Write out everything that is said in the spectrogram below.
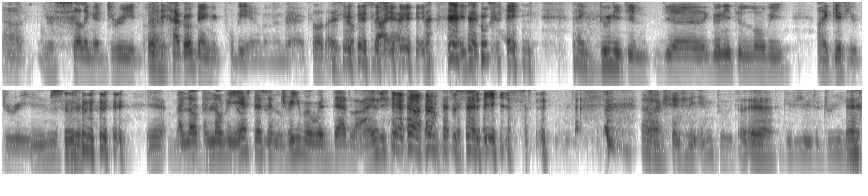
Oh, you're selling a dream. Oh, die ga ik ook denk ik proberen bij mijn werk. Wat, I sell desire. ik doe geen. Ik doe niet je, je. Ik doe niet de lobby. I give you dreams. Een, lo- een lobbyist is een dreamer with deadlines. ja, precies. Oh, ik geef je die input. Ja. Give you the dreams.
